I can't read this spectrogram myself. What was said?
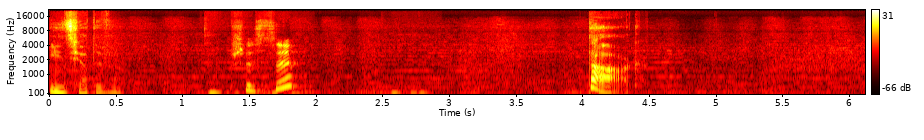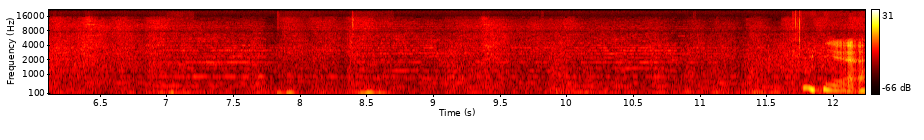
inicjatywę. Wszyscy? Tak. Nie.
